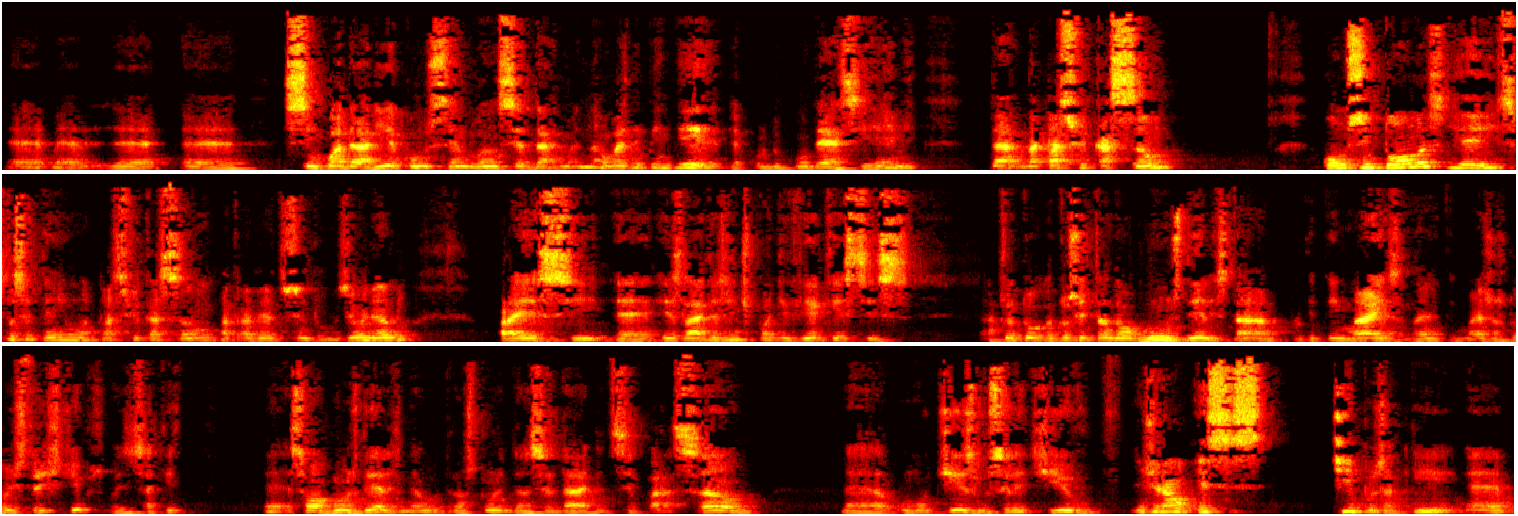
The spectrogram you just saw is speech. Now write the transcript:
é, é, se enquadraria como sendo ansiedade. Mas não, vai depender, de acordo com o DSM, da, da classificação com os sintomas, e aí se você tem uma classificação através dos sintomas. E olhando para esse é, slide, a gente pode ver que esses. Aqui eu estou citando alguns deles, tá? Porque tem mais, né? Tem mais uns dois, três tipos, mas isso aqui é, são alguns deles, né? O transtorno de ansiedade de separação, né? o mutismo seletivo. Em geral, esses tipos aqui é,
